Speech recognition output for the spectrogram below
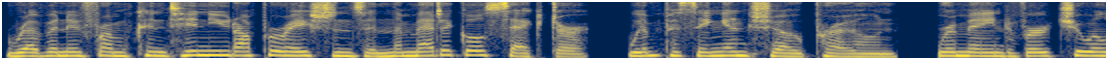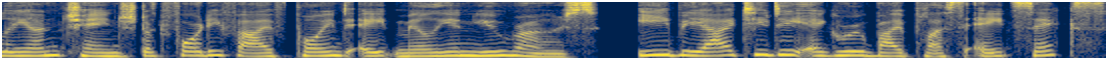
Revenue from continued operations in the medical sector, Wimpassing and Sopron, remained virtually unchanged at 45.8 million euros. EBITDA grew by plus 8.6,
